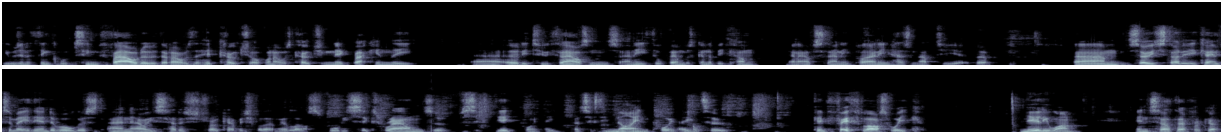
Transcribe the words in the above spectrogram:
He was in a thing called Team Faldo that I was the head coach of when I was coaching Nick back in the uh, early 2000s. And he thought Ben was going to become an outstanding player. And he hasn't up to yet. But um, so he started, he came to me the end of August, and now he's had a stroke average for that in the last 46 rounds of 68.8, uh, 69.82. Came fifth last week, nearly won in South Africa.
